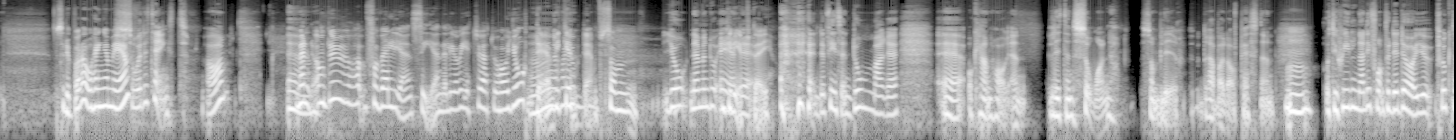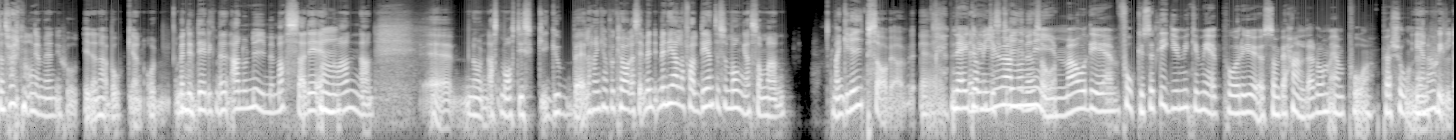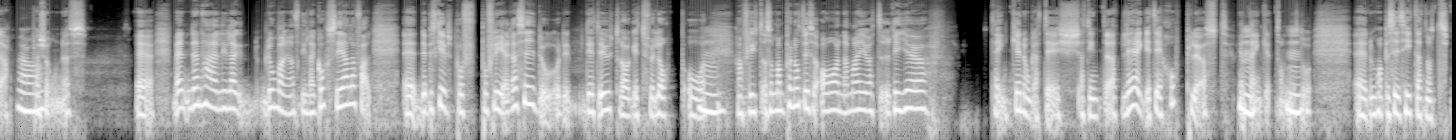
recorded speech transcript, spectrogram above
Så det är bara att hänga med. Så är det tänkt. Ja. Men om du har- får välja en scen, eller jag vet ju att du har gjort Mm, det. har Vilken gjort det. som jo, nej men då är grep det, dig? det finns en domare eh, och han har en liten son som blir drabbad av pesten. Mm. Och till skillnad ifrån, för det dör ju fruktansvärt många människor i den här boken. Och, men det, det är liksom en anonym massa, det är en Mm. och annan. Eh, någon astmatisk gubbe, eller han kanske klarar sig. Men, men i alla fall, det är inte så många som man, man grips av. Eh, Nej, de är inte ju skriven så. anonyma och det, fokuset ligger ju mycket mer på Rieu som behandlar dem än på personerna. enskilda Ja. personers. Eh, Men den här lilla domarens lilla gosse i alla fall. eh, Det beskrivs på, på flera sidor och det, det är ett utdraget förlopp och Mm. han flyttar. Så man på något vis anar man ju att Rieu tänker nog att, det är, att, inte, att läget är hopplöst. Helt Mm. enkelt som det Mm. står. Eh, De har precis hittat något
